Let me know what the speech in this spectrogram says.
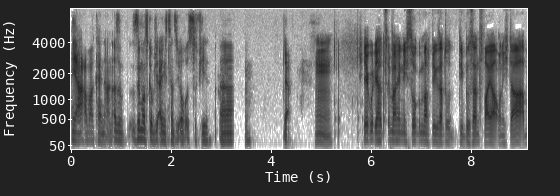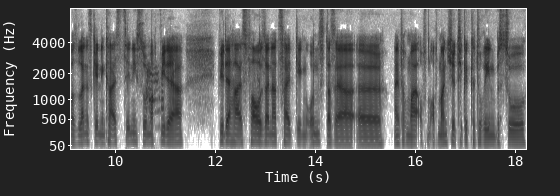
ja, aber keine Ahnung. Also sind wir uns, glaube ich, einig, 20 Euro ist zu viel. Äh, ja. Hm. Ja gut, ihr habt es immerhin nicht so gemacht, wie gesagt, die Brisanz war ja auch nicht da, aber solange es gegen den KSC nicht so macht wie der, wie der HSV seinerzeit gegen uns, dass er äh, einfach mal auf, auf manche Ticketkategorien bis zu,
